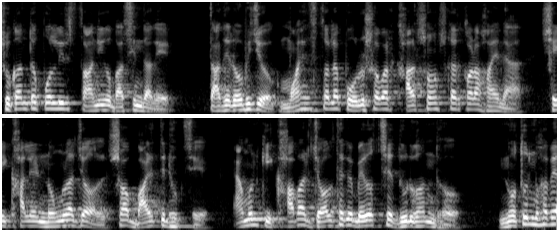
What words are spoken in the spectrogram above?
সুকান্তপল্লীর স্থানীয় বাসিন্দাদের। তাদের অভিযোগ, মহেশতলা পৌরসভার খাল সংস্কার করা হয় না, সেই খালের নোংরা জল সব বাড়িতে ঢুকছে, এমনকি খাবার জল থেকে বেরোচ্ছে দুর্গন্ধ। নতুনভাবে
